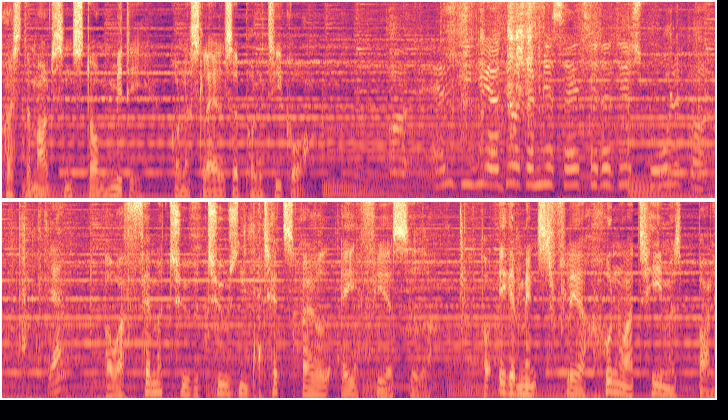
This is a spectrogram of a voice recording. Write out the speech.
Christa Molsen står midt i under Slagelse Politigård. Og alle de her, det var dem, jeg sagde til dig, det er spolebånd. Ja. Over 25.000 tætskrevet A4 sider. Og ikke mindst flere hundrede timers bånd.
